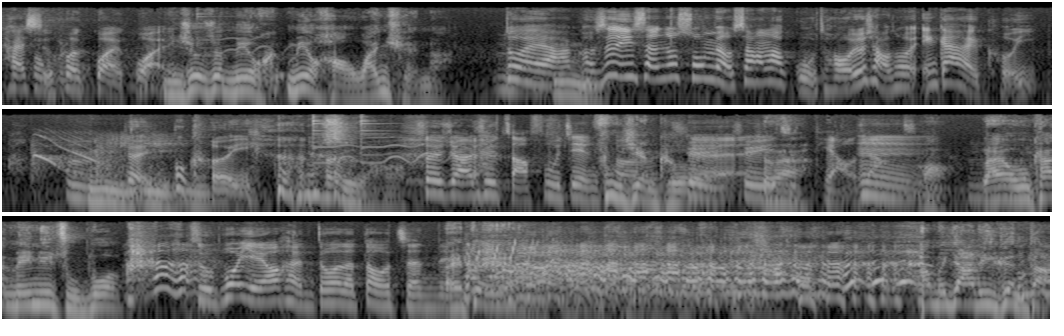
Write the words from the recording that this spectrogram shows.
开始会怪怪。你就是没有没有好完全呐？对啊，可是医生就说没有伤到骨头，我就想说应该还可以吧。嗯，对，不可以，是啊，所以就要去找复健复健科，去去一直调这样子。好，来，我们看美女主播，主播也有很多的斗争的。哎，对他们压力更大。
